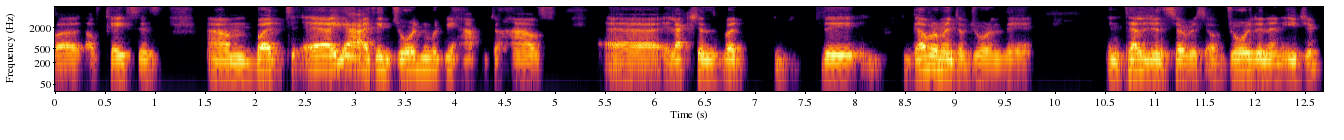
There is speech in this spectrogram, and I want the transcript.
uh, of cases. Um, but uh, yeah, I think Jordan would be happy to have uh, elections, but the government of Jordan, the intelligence service of Jordan and Egypt,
